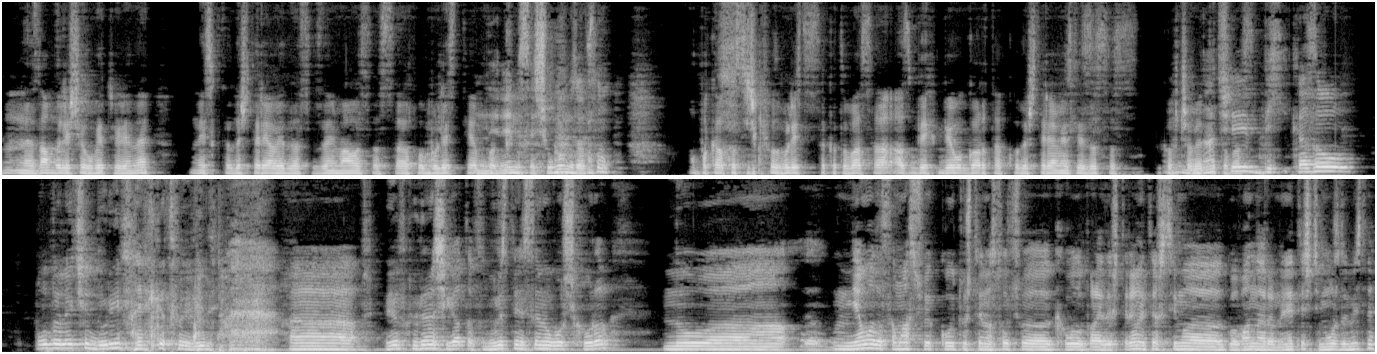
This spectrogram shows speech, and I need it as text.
не знам дали ще го видите или не, не искате дъщеря ви да се занимава с футболисти. А пък... Не, не, не се шугвам защо. А пък ако всички футболисти са като вас, аз бих бил горд, ако дъщеря ми излиза с такъв човек значи, като вас. бих и казал по-далече дори мен като ме види. А, в кръга на шегата, футболистите не са много лоши хора, но а, няма да съм аз човек, който ще насочва какво да прави дъщеря ми. Тя ще си има глава на раменете, ще може да мисля.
